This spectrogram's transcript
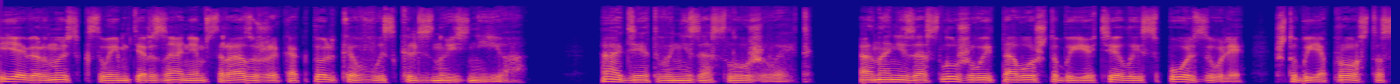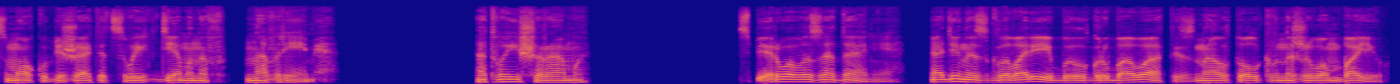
и я вернусь к своим терзаниям сразу же, как только выскользну из нее. Ади этого не заслуживает. Она не заслуживает того, чтобы ее тело использовали, чтобы я просто смог убежать от своих демонов на время. А твои шрамы? С первого задания. Один из главарей был грубоват и знал толк в ножевом бою.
